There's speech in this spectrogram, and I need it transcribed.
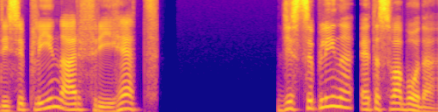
Disiplin er frihet. Дисциплина – это свобода.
